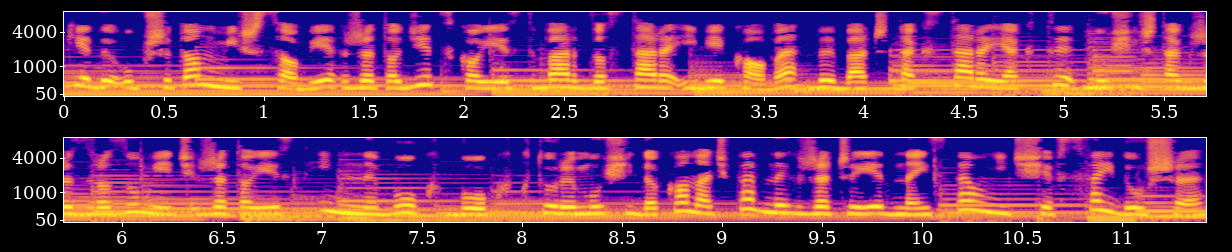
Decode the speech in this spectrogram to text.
Kiedy uprzytomnisz sobie, że to dziecko jest bardzo stare i wiekowe, wybacz, tak stare jak ty, musisz także zrozumieć, że to jest inny Bóg, Bóg, który musi dokonać pewnych rzeczy jednej spełnić się w swej duszy.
